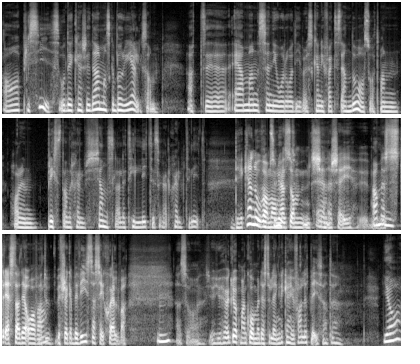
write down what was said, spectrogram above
Ja, precis. Och det är kanske där man ska börja. Liksom. Att eh, är man seniorrådgivare så kan det ju faktiskt ändå vara så att man har en bristande självkänsla eller tillit till sig själv, självtillit. Det kan nog vara Absolut. många som känner sig ja, men, stressade av att ja. försöka bevisa sig själva. Mm. Alltså, ju högre upp man kommer desto längre kan ju fallet bli. Så att, Ja,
